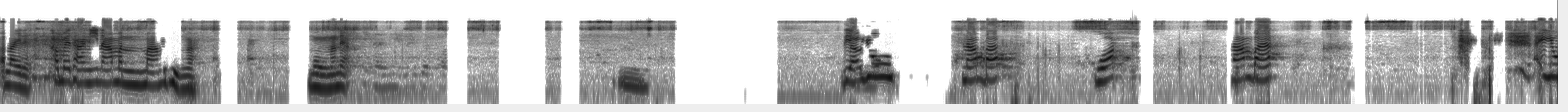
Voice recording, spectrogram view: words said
อะไรเนี่ยทำไมทางนี้น้ำมันมาไม่ถึงอะงงนะเนี่ย เดี๋ยวยูน้ำบัก what น้ำบักไอยู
